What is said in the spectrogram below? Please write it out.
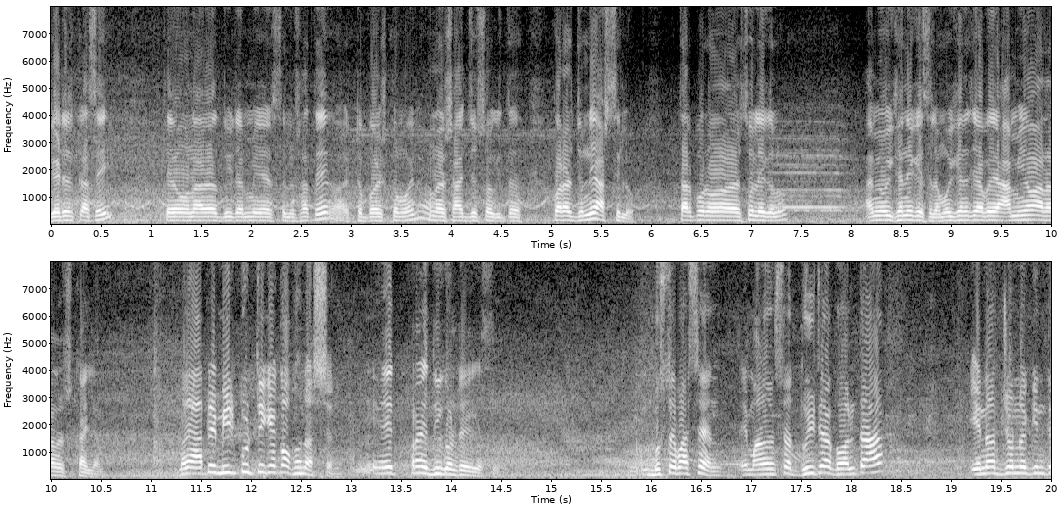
গেটের কাছেই। তো ওনারা দুইটা মেয়ে আসছিল সাথে একটা বয়স্ক মহিলা ওনার সাহায্য সহযোগিতা করার জন্যই আসছিল। তারপর ওনারা চলে গেল। আমি ওইখানে গেছিলাম ওইখানে যাবে আমিও আনারস খাইলাম। মানে আপনি মিরপুর থেকে কখন আসছেন? এই প্রায় দুই ঘণ্টা হয়ে গেছে। বুঝতে পারছেন? এই মানুষটা দুইটা ঘণ্টা এনার জন্য কিন্তু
